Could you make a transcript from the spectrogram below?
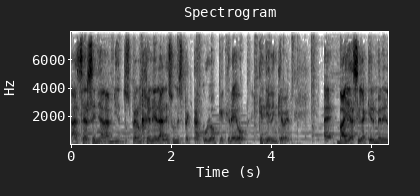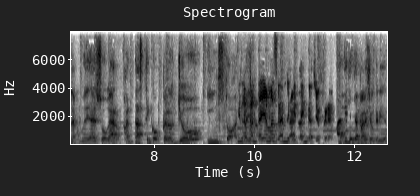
hacer señalamientos, pero en general es un espectáculo que creo que tienen que ver. Eh, vaya, si la quieren ver en la comunidad de su hogar, fantástico, pero yo insto a en la pantalla más grande que tengas, yo creo. ¿A ti qué te pareció, querida?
